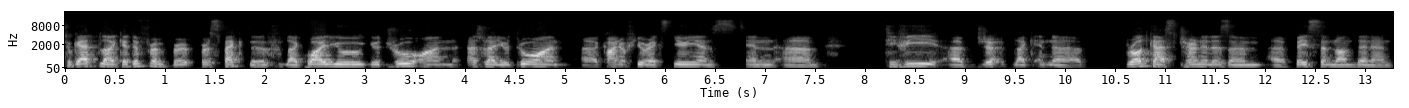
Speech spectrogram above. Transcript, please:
to get like a different per- perspective. Like while you you drew on Najla, you drew on uh, kind of your experience in um, TV, uh, like in uh, broadcast journalism based in London and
